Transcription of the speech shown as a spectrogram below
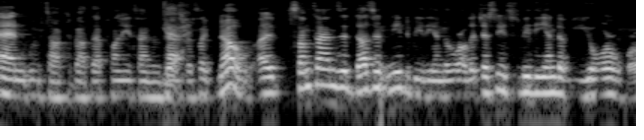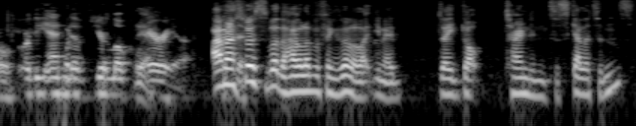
and we've talked about that plenty of times in the past Yeah. where it's like no I, sometimes it doesn't need to be the end of the world it just needs to be the end of your world or the end What- of your local Yeah. area I mean, I That's it. suppose as well the whole other thing as well, like you know, they got turned into skeletons,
